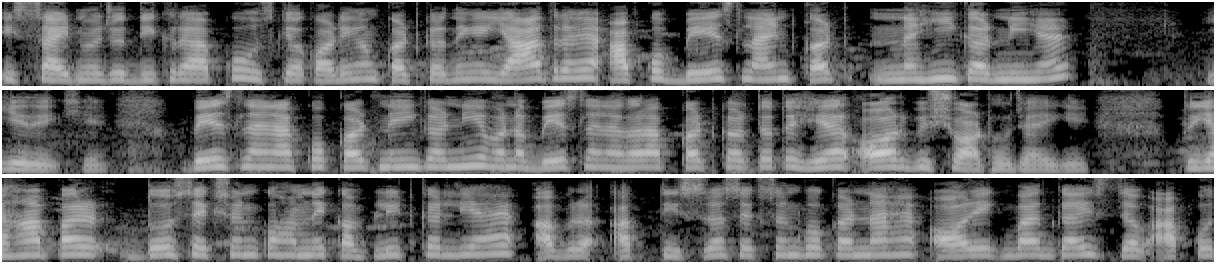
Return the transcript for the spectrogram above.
इस साइड में जो दिख रहा है आपको, उसके अकॉर्डिंग हम कट कर देंगे। याद रहे, आपको बेस लाइन कट नहीं करनी है। ये देखिए बेस लाइन आपको कट नहीं करनी है, वरना बेस लाइन अगर आप कट करते हो तो हेयर और भी शॉर्ट हो जाएगी। तो यहाँ पर दो सेक्शन को हमने कंप्लीट कर लिया है, अब अब तीसरा सेक्शन को करना है। और एक बात गाइस जब आपको,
